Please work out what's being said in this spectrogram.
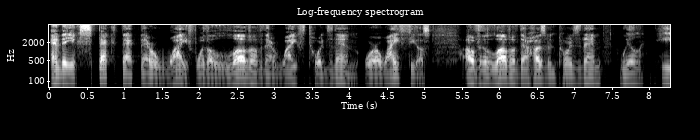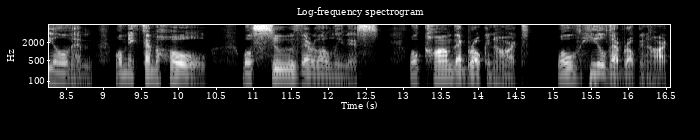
and they expect that their wife or the love of their wife towards them, or a wife feels of the love of their husband towards them, will heal them, will make them whole, will soothe their loneliness, will calm their broken heart, will heal their broken heart.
